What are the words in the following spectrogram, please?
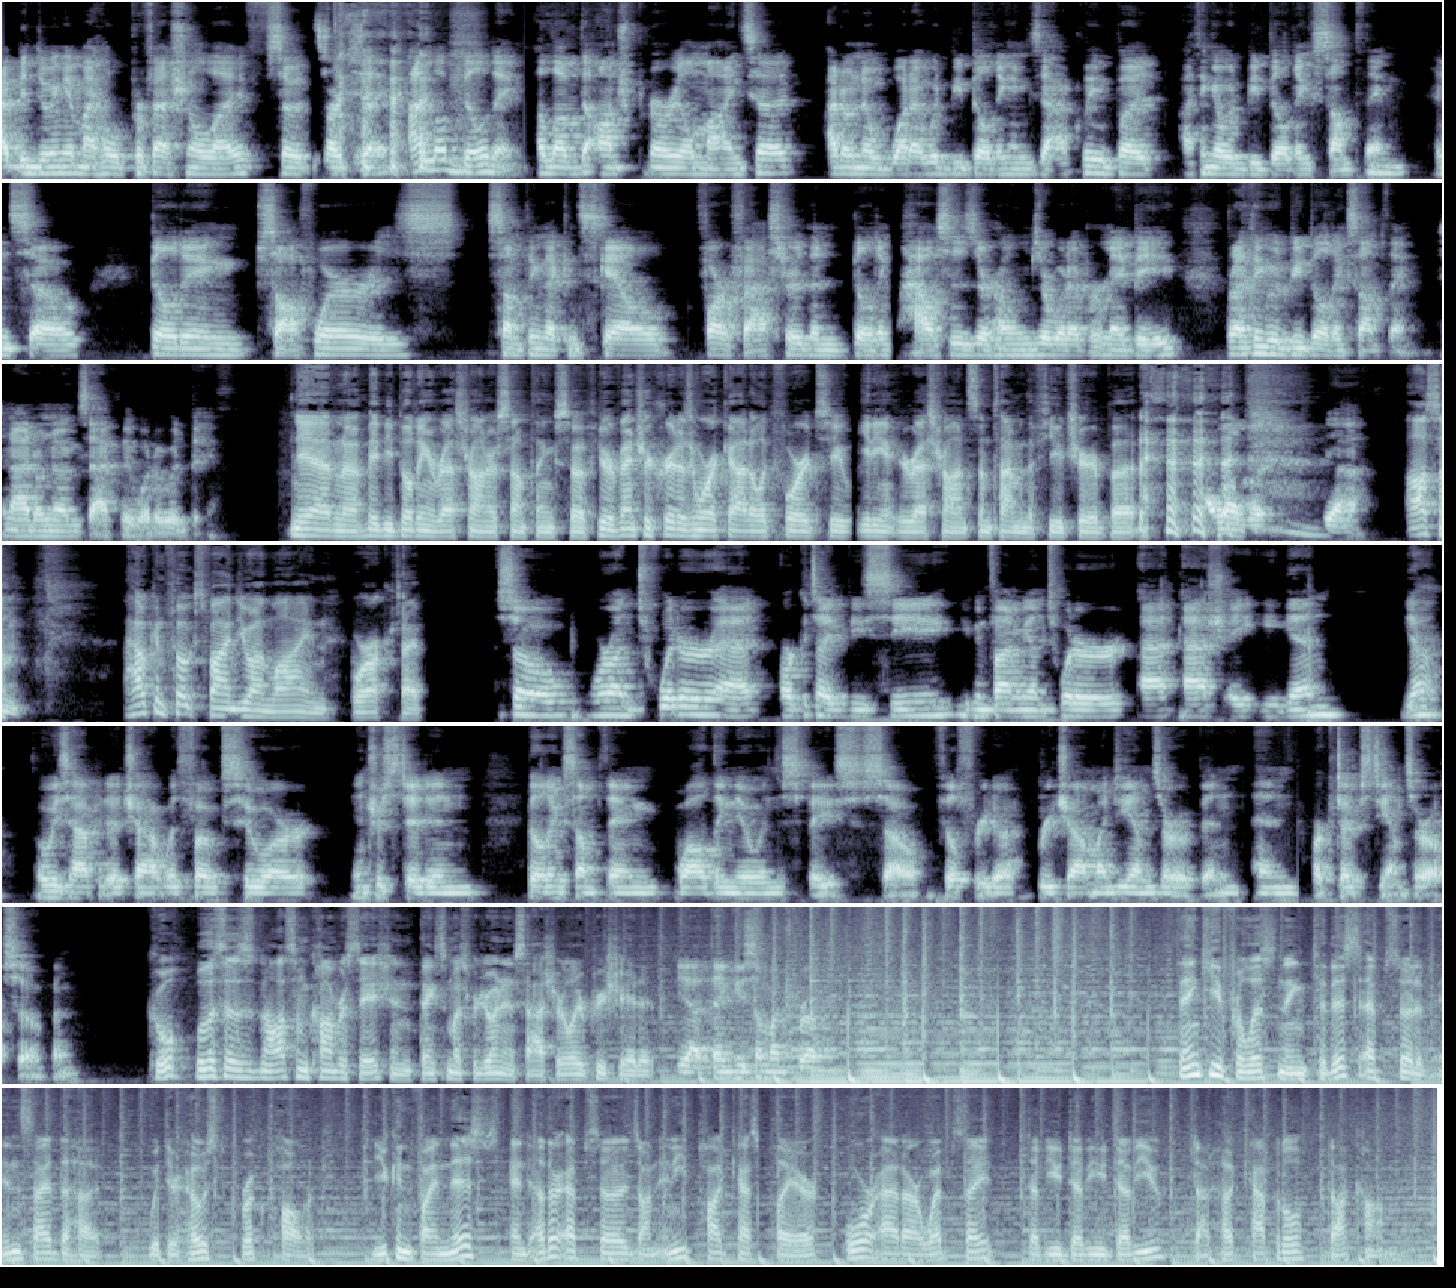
I've been doing it my whole professional life. So, it's hard to say. I love building, I love the entrepreneurial mindset. I don't know what I would be building exactly, but I think I would be building something. And so, building software is something that can scale far faster than building houses or homes or whatever it may be. But I think it would be building something, and I don't know exactly what it would be. Yeah, I don't know. Maybe building a restaurant or something. So if your venture career doesn't work out, I look forward to eating at your restaurant sometime in the future. But I love it. Yeah. Awesome. How can folks find you online or Archetype? So we're on Twitter at Archetype VC. You can find me on Twitter at Ash A. Egan. Yeah, always happy to chat with folks who are interested in building something wildly new in the space. So feel free to reach out. My DMs are open and Archetypes DMs are also open. Cool. Well, this is an awesome conversation. Thanks so much for joining us, Ash. I really appreciate it. Yeah, thank you so much, bro. Thank you for listening to this episode of Inside the Hut with your host, Brooke Pollack. You can find this and other episodes on any podcast player or at our website, www.hutcapital.com.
